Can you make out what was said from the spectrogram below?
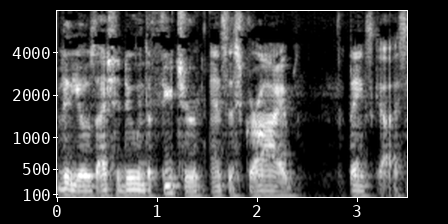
videos I should do in the future, and subscribe. Thanks, guys.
